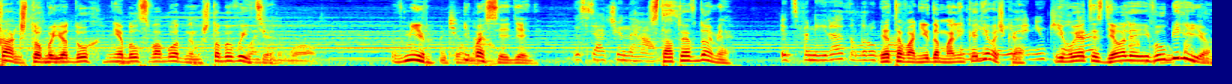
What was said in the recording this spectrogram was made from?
Так, чтобы ее дух не был свободным, чтобы выйти в мир и по сей день. Статуя в доме. Это Ванида, маленькая девочка. И вы это сделали, и вы убили ее.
